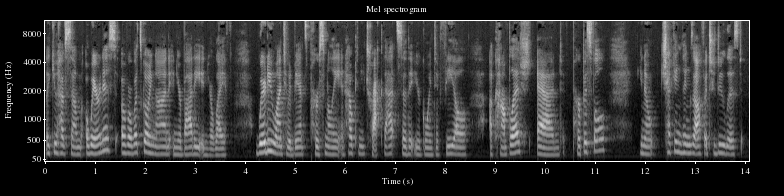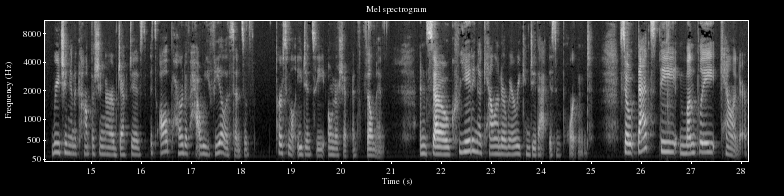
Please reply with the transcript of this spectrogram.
like you have some awareness over what's going on in your body, in your life. Where do you want to advance personally, and how can you track that so that you're going to feel accomplished and purposeful. You know, checking things off a to do list, reaching and accomplishing our objectives, it's all part of how we feel a sense of personal agency, ownership, and fulfillment. And so, creating a calendar where we can do that is important. So, that's the monthly calendar.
